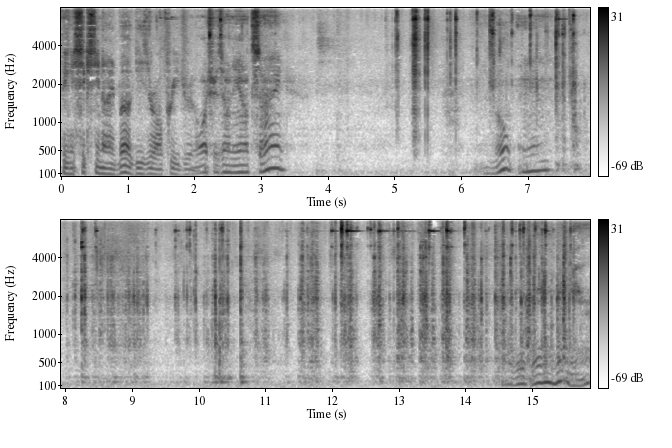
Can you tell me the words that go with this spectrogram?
being a 69 bug, these are all pre-drilled. Washers on the outside. Go and That goes right on in there.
